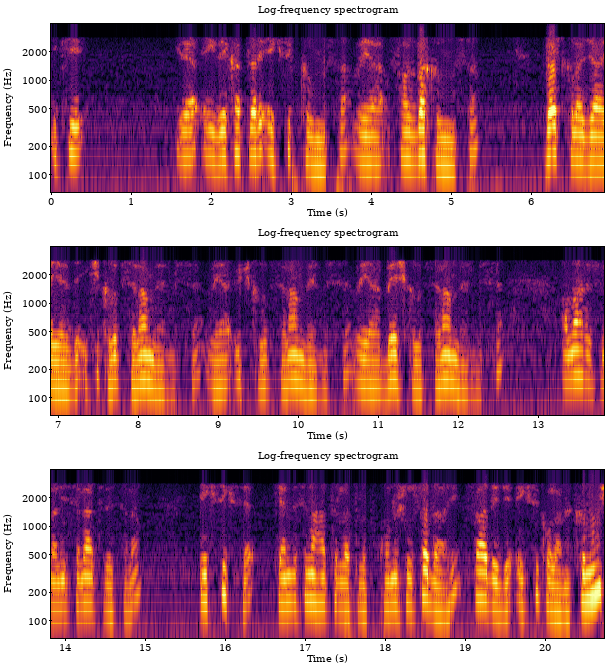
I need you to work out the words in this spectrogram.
iki rekatları eksik kılmışsa veya fazla kılmışsa dört kılacağı yerde iki kılıp selam vermişse veya üç kılıp selam vermişse veya beş kılıp selam vermişse Allah Resulü Aleyhisselatü Vesselam eksikse kendisine hatırlatılıp konuşulsa dahi sadece eksik olanı kılmış,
